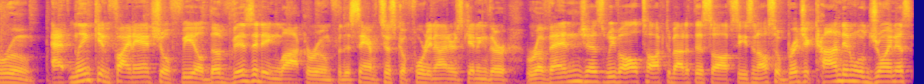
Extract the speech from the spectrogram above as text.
room at Lincoln Financial Field, the visiting locker room for the San Francisco 49ers getting their revenge, as we've all talked about it this offseason. Also, Bridget Condon will join us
